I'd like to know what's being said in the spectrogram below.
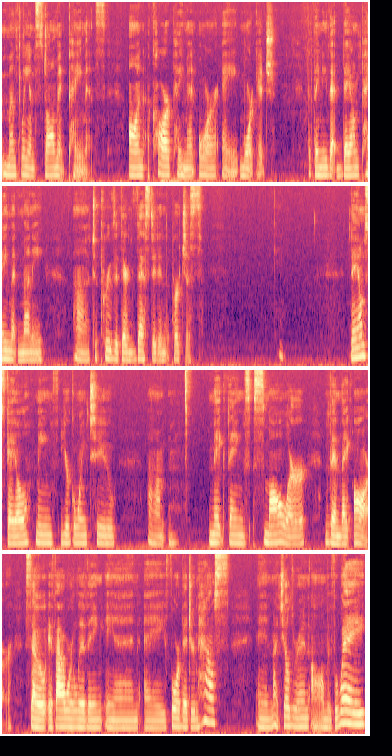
monthly installment payments on a car payment or a mortgage. But they need that down payment money uh, to prove that they're invested in the purchase. Downscale means you're going to um, make things smaller than they are. So if I were living in a four bedroom house and my children all move away,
